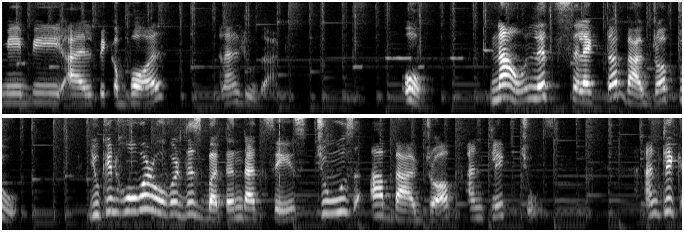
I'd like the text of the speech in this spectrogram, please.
Maybe I'll pick a ball and I'll do that. Oh, now let's select a backdrop too. You can hover over this button that says choose a backdrop and click choose. And click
